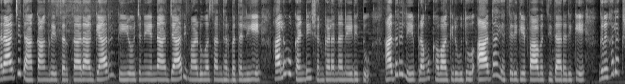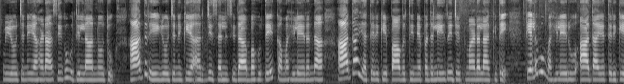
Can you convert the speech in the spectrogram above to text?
ರಾಜ್ಯದ ಕಾಂಗ್ರೆಸ್ ಸರ್ಕಾರ ಗ್ಯಾರಂಟಿ ಯೋಜನೆಯನ್ನ ಜಾರಿ ಮಾಡುವ ಸಂದರ್ಭದಲ್ಲಿಯೇ ಹಲವು ಕಂಡೀಷನ್ಗಳನ್ನು ನೀಡಿತ್ತು. ಅದರಲ್ಲಿ ಪ್ರಮುಖವಾಗಿರುವುದು ಆದಾಯ ತೆರಿಗೆ ಪಾವತಿದಾರರಿಗೆ ಗೃಹಲಕ್ಷ್ಮಿ ಯೋಜನೆಯ ಹಣ ಸಿಗುವುದಿಲ್ಲ ಅನ್ನೋದು. ಆದರೆ ಯೋಜನೆಗೆ ಅರ್ಜಿ ಸಲ್ಲಿಸಿದ ಬಹುತೇಕ ಮಹಿಳೆಯರನ್ನ ಆದಾಯ ತೆರಿಗೆ ಪಾವತಿ ನೆಪದಲ್ಲಿ ರಿಜೆಕ್ಟ್ ಮಾಡಲಾಗಿದೆ. ಕೆಲವು ಮಹಿಳೆಯರು ಆದಾಯ ತೆರಿಗೆ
